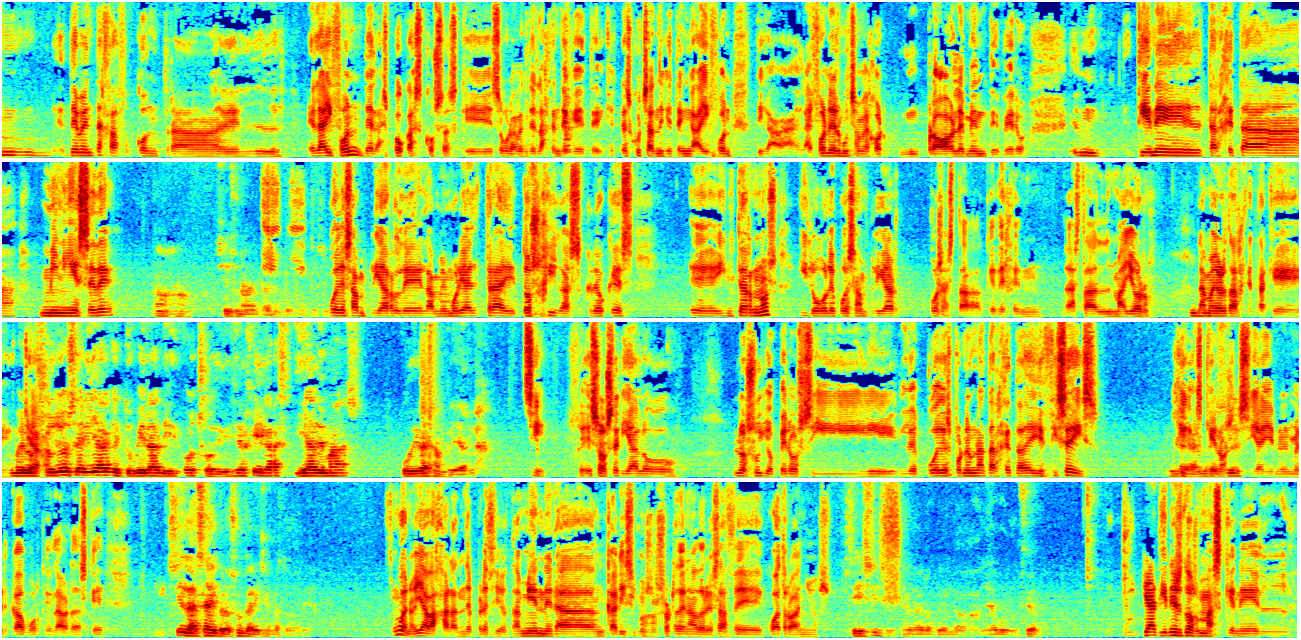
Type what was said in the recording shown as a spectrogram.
de ventaja contra el, el iPhone, de las pocas cosas que seguramente la gente que, te, que esté escuchando y que tenga iPhone diga, "Ah, el iPhone es mucho mejor, mm, probablemente, pero mm, tiene tarjeta mini SD Ajá. Sí, es una ventaja importante. sí. puedes ampliarle la memoria, él trae 2 gigas, creo que es eh, internos, y luego le puedes ampliar pues hasta que dejen hasta el mayor la mayor tarjeta que, lo suyo sería que tuviera 18 o 16 gigas y además pudieras ampliarla. Sí, eso sería lo, lo suyo, pero si le puedes poner una tarjeta de 16 Ya, gigas, que no sí. sé si hay en el mercado, porque la verdad es que, Sí las hay, pero son carísimas todavía. Bueno, ya bajarán de precio. También eran carísimos los ordenadores hace cuatro años. Sí, sí, sí, claro que la, la evolución. Tú ya tienes dos más que en el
